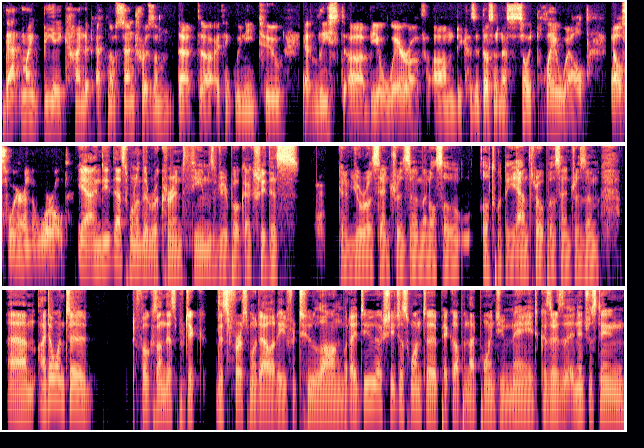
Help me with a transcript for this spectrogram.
that might be a kind of ethnocentrism that uh, I think we need to at least uh, be aware of um, because it doesn't necessarily play well elsewhere in the world. Yeah, indeed, that's one of the recurrent themes of your book, actually, this kind of Eurocentrism and also ultimately anthropocentrism. Um, I don't want to focus on this particular this first modality for too long, but I do actually just want to pick up on that point you made because there's an interesting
